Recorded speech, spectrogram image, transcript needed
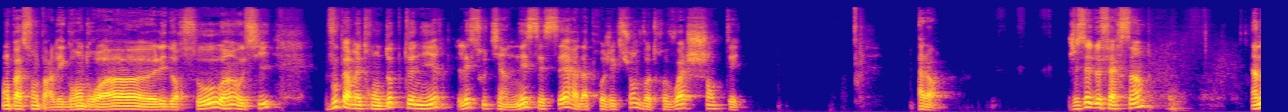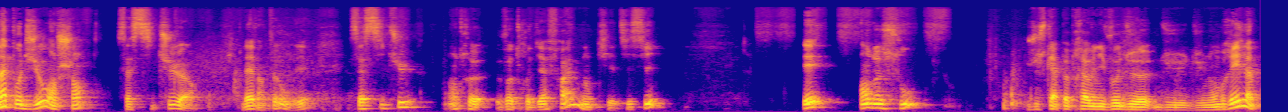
en passant par les grands droits, euh, les dorsaux hein, aussi, vous permettront d'obtenir les soutiens nécessaires à la projection de votre voix chantée. Alors, j'essaie de faire simple. Un apogeo en chant, ça se situe, je lève un peu, vous voyez, ça se situe entre votre diaphragme, donc qui est ici, et en dessous, jusqu'à peu près au niveau du, du, nombril,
